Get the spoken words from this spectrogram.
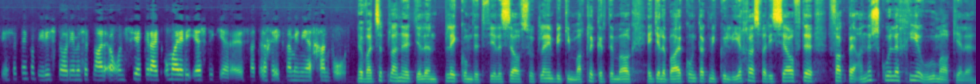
wees. Ek dink op hierdie stadium is dit maar 'n onsekerheid omdat dit die eerste keer is wat hulle geëksamineer gaan word. Nou watse planne het julle in plek om dit vir julleself so klein bietjie makliker te maak? Het julle baie kontak met kollegas wat dieselfde vak by ander skole gee? Hoe maak julle?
